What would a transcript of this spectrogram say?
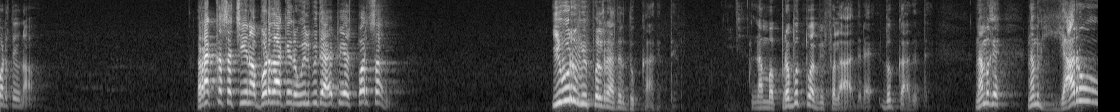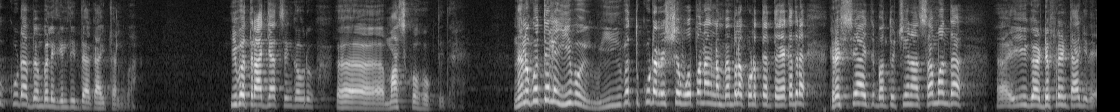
ಪಡ್ತೀವಿ ನಾವು. ರಕ್ಕಸ ಚೀನಾ ಬಡ್ದಾಕಿದ್ರೆ will be the happiest person ಇವರು ವಿಫಲರಾದರೆ ದುಃಖ ಆಗುತ್ತೆ. ನಮ್ಮ ಪ್ರಭುತ್ವ ವಿಫಲ ಆದರೆ ದುಃಖ ಆಗುತ್ತೆ. ನಮಗೆ ನಮಗೆ ಯಾರೂ ಕೂಡ ಬೆಂಬಲಿಗೆ ಇಲ್ದಿದ್ದಾಗ ಆಯ್ತಲ್ವಾ? ಇವತ್ತು ರಾಜನಾಥ್ ಸಿಂಗ್ ಅವರು ಮಾಸ್ಕೋ ಹೋಗ್ತಿದ್ದಾರೆ. ನನಗೆ ಗೊತ್ತಿಲ್ಲ, ಇವು ಇವತ್ತು ಕೂಡ ರಷ್ಯಾ ಓಪನ್ ಆಗಿ ನಮ್ಮ ಬೆಂಬಲ ಕೊಡುತ್ತೆ ಅಂತ. ಯಾಕಂದರೆ ರಷ್ಯಾ ಮತ್ತು ಚೀನಾ ಸಂಬಂಧ ಈಗ ಡಿಫ್ರೆಂಟ್ ಆಗಿದೆ,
